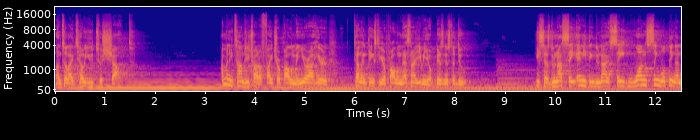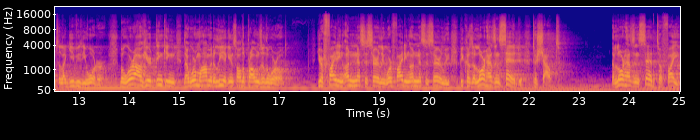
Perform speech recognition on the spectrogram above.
until I tell you to shout. How many times you try to fight your problem and you're out here telling things to your problem that's not even your business to do? He says, Do not say anything, do not say one single thing until I give you the order. But we're out here thinking that we're Muhammad Ali against all the problems of the world. You're fighting unnecessarily. We're fighting unnecessarily because the Lord hasn't said to shout. The Lord hasn't said to fight.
